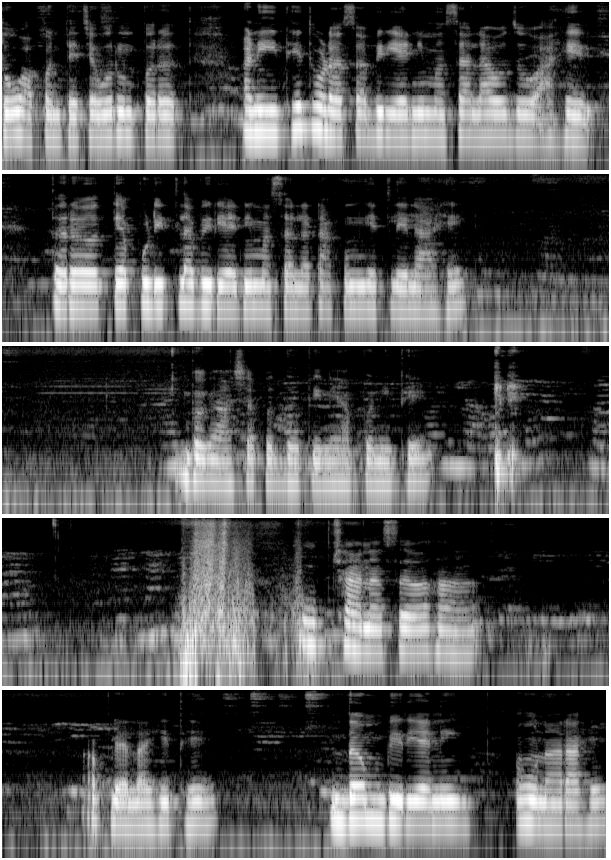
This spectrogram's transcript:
तो आपण त्याच्यावरून परत आणि इथे थोडासा बिर्याणी मसाला जो आहे तर त्या पुडीतला बिर्याणी मसाला टाकून घेतलेला आहे. बघा अशा पद्धतीने आपण इथे खूप छान असं हां आपल्याला इथे दम बिर्याणी होणार आहे.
